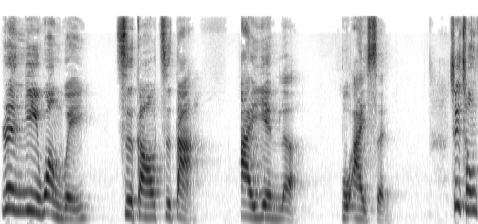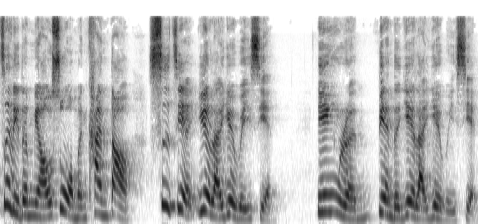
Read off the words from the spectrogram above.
任意妄为，自高自大，爱厌乐，不爱神。所以从这里的描述，我们看到世界越来越危险，因人变得越来越危险。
